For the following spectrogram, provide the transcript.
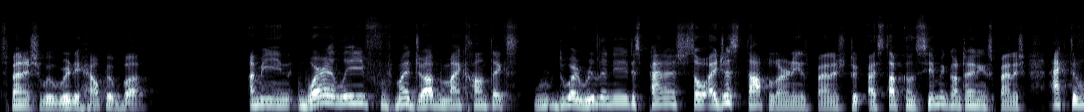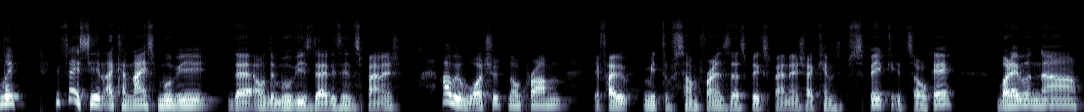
Spanish will really help you. But I mean, where I live with my job in my context, do I really need Spanish? So I just stopped learning Spanish. I stopped consuming content in Spanish actively. If I see like a nice movie that on the movies that is in Spanish, I will watch it, no problem. If I meet some friends that speak Spanish, I can speak, it's okay. But I will now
